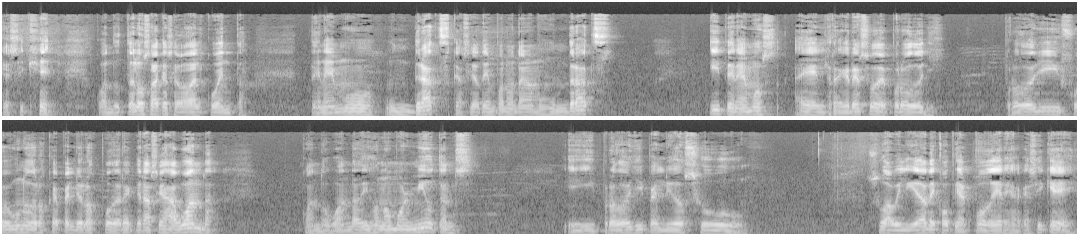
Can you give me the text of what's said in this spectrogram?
Que sí que cuando usted lo saque se va a dar cuenta. Tenemos un Drats, que hacía tiempo no tenemos un Drats. Y tenemos el regreso de Prodigy. Prodigy fue uno de los que perdió los poderes gracias a Wanda. Cuando Wanda dijo No More Mutants, y Prodigy perdió su, su habilidad de copiar poderes. Así que,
